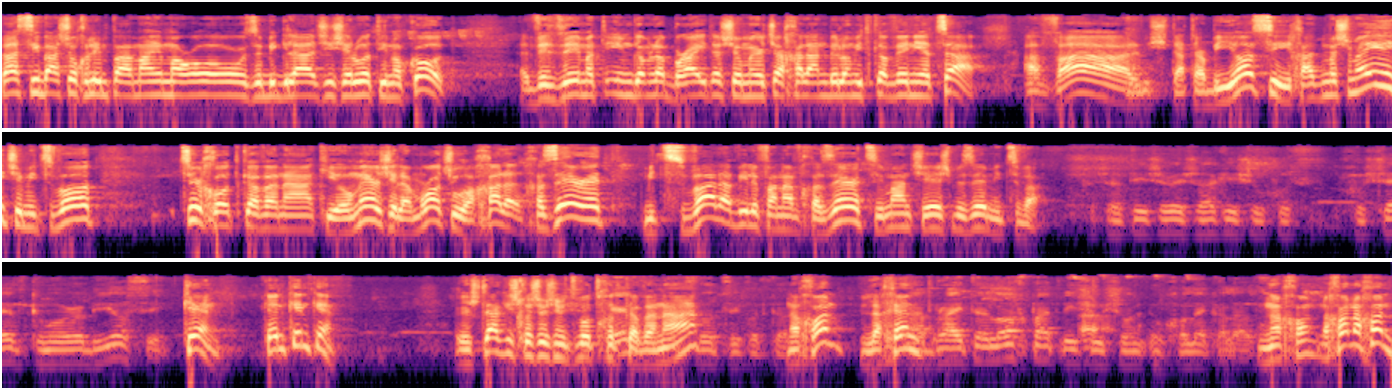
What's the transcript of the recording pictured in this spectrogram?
והסיבה שאוכלים פעמיים מרור זה בגלל שישאלו התינוקות. וזה מתאים גם לברייתא שאומרת שהחלן בלא מתכוון יצא. אבל בשיטת רבי יוסי חד משמעית שמצוות צריכות כוונה, כי הוא אומר שלמרות שהוא אכל חזרת, מצווה להביא לפניו חזרת, סימן שיש בזה מצווה. חשבתי לקיש הוא חוש- חושב כמו רבי יוסי. כן, כן, כן, כן. ריש לקיש חושב שמצוות צריכות כן, כוונה, צריכות כוונה. נכון, לכן, הברייתא לא אכפת לי שהוא חולק עליו. נכון, נכון, נכון,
